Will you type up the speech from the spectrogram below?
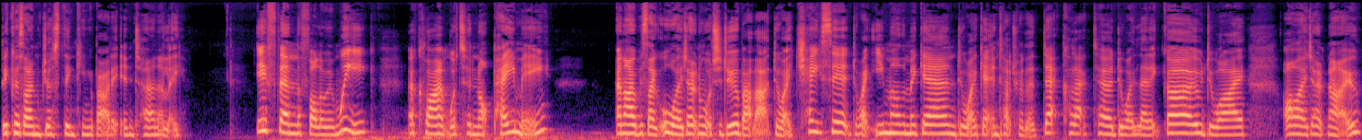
because I'm just thinking about it internally. If then the following week a client were to not pay me and I was like, oh, I don't know what to do about that. Do I chase it? Do I email them again? Do I get in touch with a debt collector? Do I let it go? Do I, oh, I don't know.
